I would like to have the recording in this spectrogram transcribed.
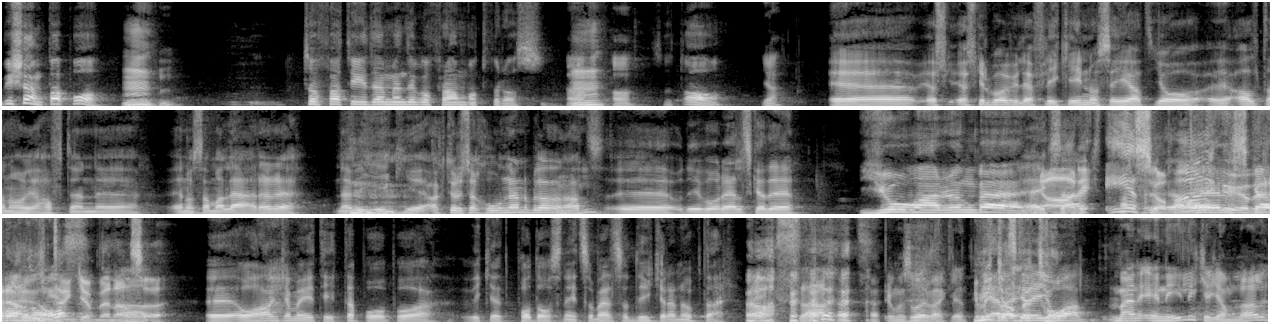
vi kämpar på. Mm. Tuffa tider, men det går framåt för oss. Ja. ja. Så ja. ja. Eh, jag, jag skulle bara vilja flika in och säga att jag, eh, Altan har ju haft en, eh, en och samma lärare när vi gick eh, auktorisationen bland annat. Eh, och det är vår älskade... Johan Rungberg! Ja, Ja, Exakt. det är så. Ja, Han jag är älskar överallt honom. den gubben alltså. Eh, och han kan man ju titta på, på vilket poddavsnitt som helst så dyker han upp där. Exakt. Jo, men så är det verkligen. Jag älskar dig Johan. Men är ni lika gamla eller?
